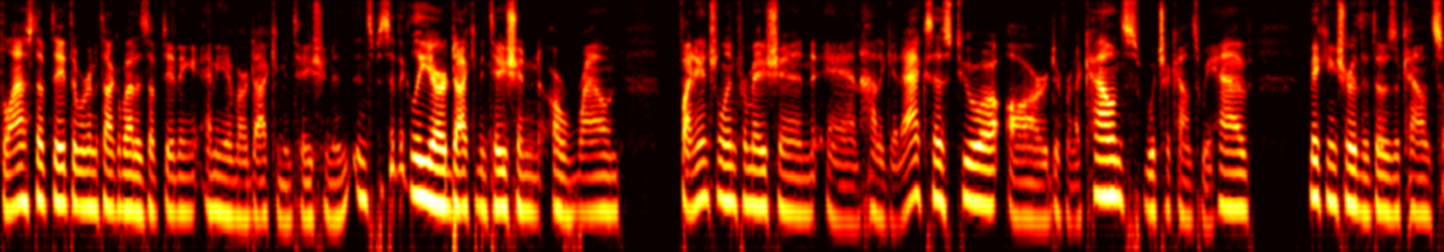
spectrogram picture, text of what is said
The last update that we're going to talk about is updating any of our documentation and, and specifically our documentation around financial information and how to get access to uh, our different accounts, which accounts we have, making sure that those accounts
